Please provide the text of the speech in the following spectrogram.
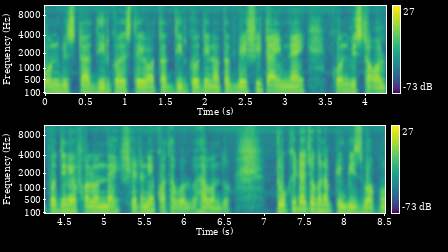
কোন বীজটা দীর্ঘস্থায়ী অর্থাৎ দীর্ঘদিন অর্থাৎ বেশি টাইম নেয়, কোন বীজটা অল্প দিনে ফলন দেয়, সেটা নিয়ে কথা বলব। হ্যাঁ বন্ধু, টকিটা যখন আপনি বীজ বপন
